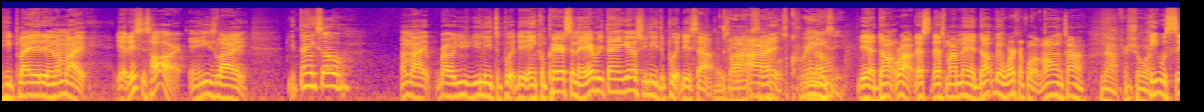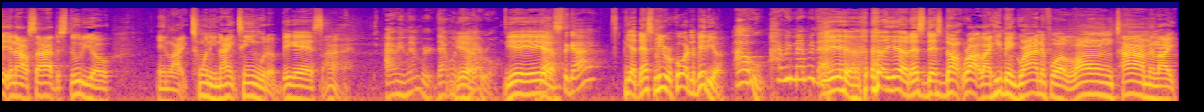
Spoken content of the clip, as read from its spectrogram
He played it, and I'm like, yeah, this is hard. And he's like, you think so? I'm like, bro, you, you need to put this in comparison to everything else. You need to put this out. He's Man, like, that all right, sample's you know? crazy. Yeah, Dunk Rock. That's that's my man. Dunk been working for a long time. No, for sure. He was sitting outside the studio in like 2019 with a big ass sign. I remember that went Yeah, viral. yeah, yeah, yeah. That's the guy. yeah, that's me recording the video. Oh, I remember that. Yeah, yeah, that's that's Dunk Rock. Like he been grinding for a long time, and like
